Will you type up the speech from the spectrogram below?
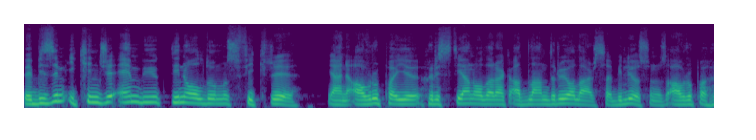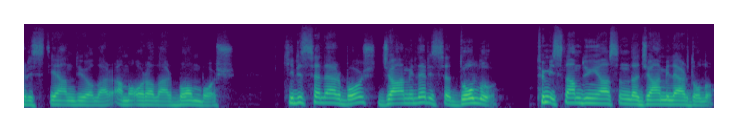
Ve bizim ikinci en büyük din olduğumuz fikri yani Avrupa'yı Hristiyan olarak adlandırıyorlarsa biliyorsunuz Avrupa Hristiyan diyorlar ama oralar bomboş. Kiliseler boş, camiler ise dolu. Tüm İslam dünyasında camiler dolu.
